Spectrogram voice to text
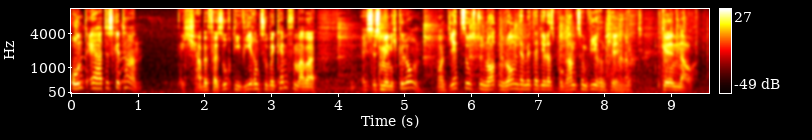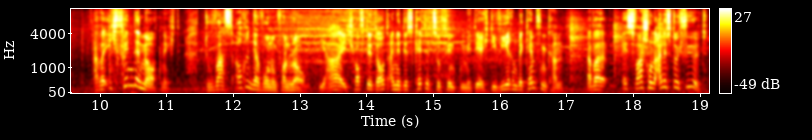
Und er hat es getan. Ich habe versucht, die Viren zu bekämpfen, aber es ist mir nicht gelungen. Und jetzt suchst du Norton Rome, damit er dir das Programm zum Virenkillen gibt. Genau. Aber ich finde Nord nicht. Du warst auch in der Wohnung von Rome. Ja, ich hoffte dort eine Diskette zu finden, mit der ich die Viren bekämpfen kann. Aber es war schon alles durchwühlt.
